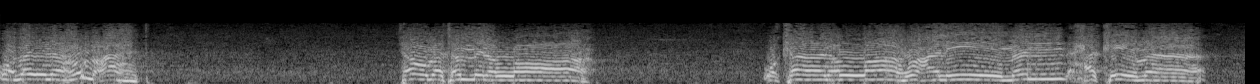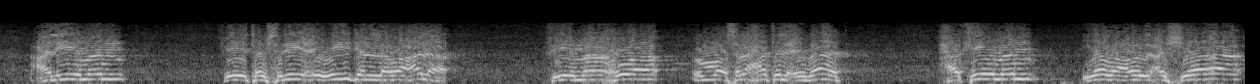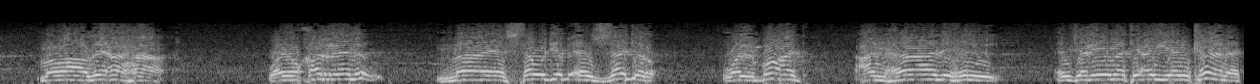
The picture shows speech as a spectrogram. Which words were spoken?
وبينهم عهد. توبة من الله. وكان الله عليما حكيما. عليما في تشريعه جل وعلا. فيما هو من مصلحة العباد. حكيما يضع الأشياء مواضعها. ويقرر ما يستوجب الزجر والبعد عن هذه الجريمة ايا كانت.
